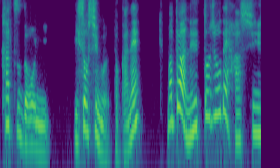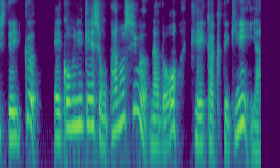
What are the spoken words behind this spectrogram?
活動に勤しむとかね、またはネット上で発信していく、え、コミュニケーションを楽しむなどを計画的にやっ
